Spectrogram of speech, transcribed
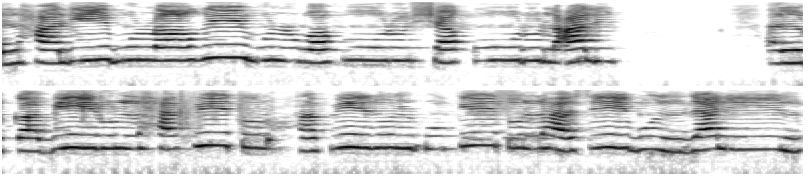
الحليم العظيم الغفور الشكور العليم الكبير الحفيظ الحفيظ المقيت الحسيب الجليل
